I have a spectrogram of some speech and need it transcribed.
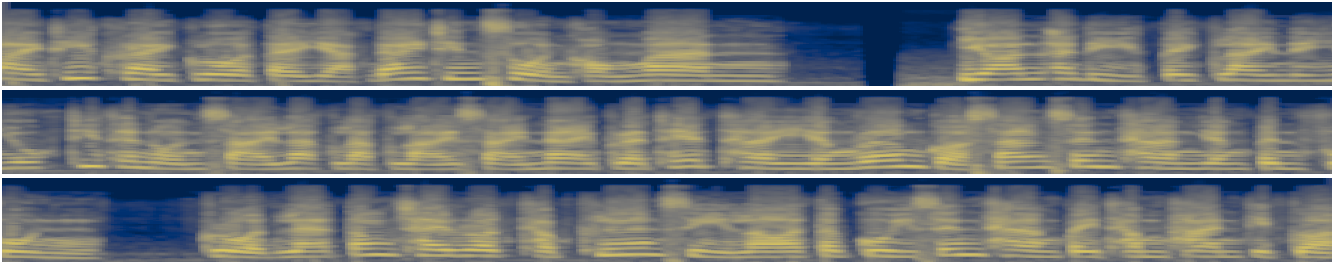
ลายที่ใครกลัวแต่อยากได้ชิ้นส่วนของมัน ย้อนอดีตไปไกลในยุคที่ถนนสายหลักๆหลายสายในประเทศไทยยังเริ่มก่อสร้างเส้นทางยังเป็นฝุ่น กรวดและต้องใช้รถขับเคลื่อนสี่ล้อตะกุยเส้นทางไปทำพานกิจก่อ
